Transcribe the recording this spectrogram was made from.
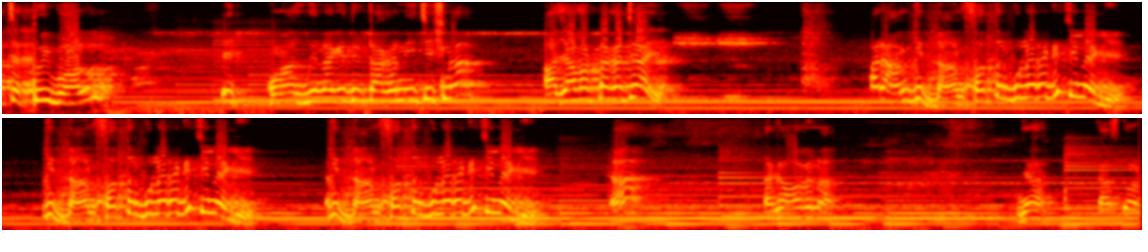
আচ্ছা তুই বল। এই পাঁচ দিন আগে তুই টাকা নিয়েছিস না? আজ আবার টাকা চাই? আরে আমি কি দান সত্তর গুলে রেখেছি নাকি? কি দান সত্তর গুলে রেখেছি নাকি? কি দান সত্তর গুলে রেখেছি নাকি? হ্যাঁ? টাকা হবে না। যা, কাজ কর।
